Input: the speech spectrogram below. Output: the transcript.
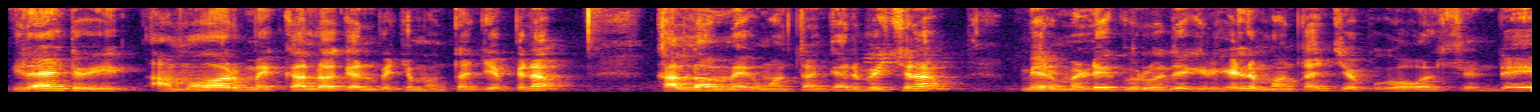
ఇలాంటివి అమ్మవారు మీకు కల్లో కనిపించి మంత్రం చెప్పినా కల్లో మీకు మంత్రం కనిపించినా మీరు మళ్ళీ గురువు దగ్గరికి వెళ్ళి మంత్రం చెప్పుకోవాల్సిందే.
